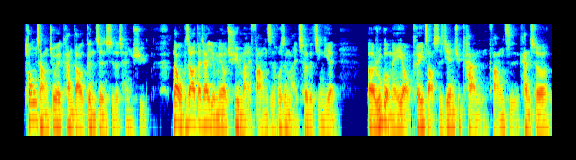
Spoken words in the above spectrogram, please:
通常就会看到更正式的程序。那我不知道大家有没有去买房子或是买车的经验，呃，如果没有，可以找时间去看房子、看车，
